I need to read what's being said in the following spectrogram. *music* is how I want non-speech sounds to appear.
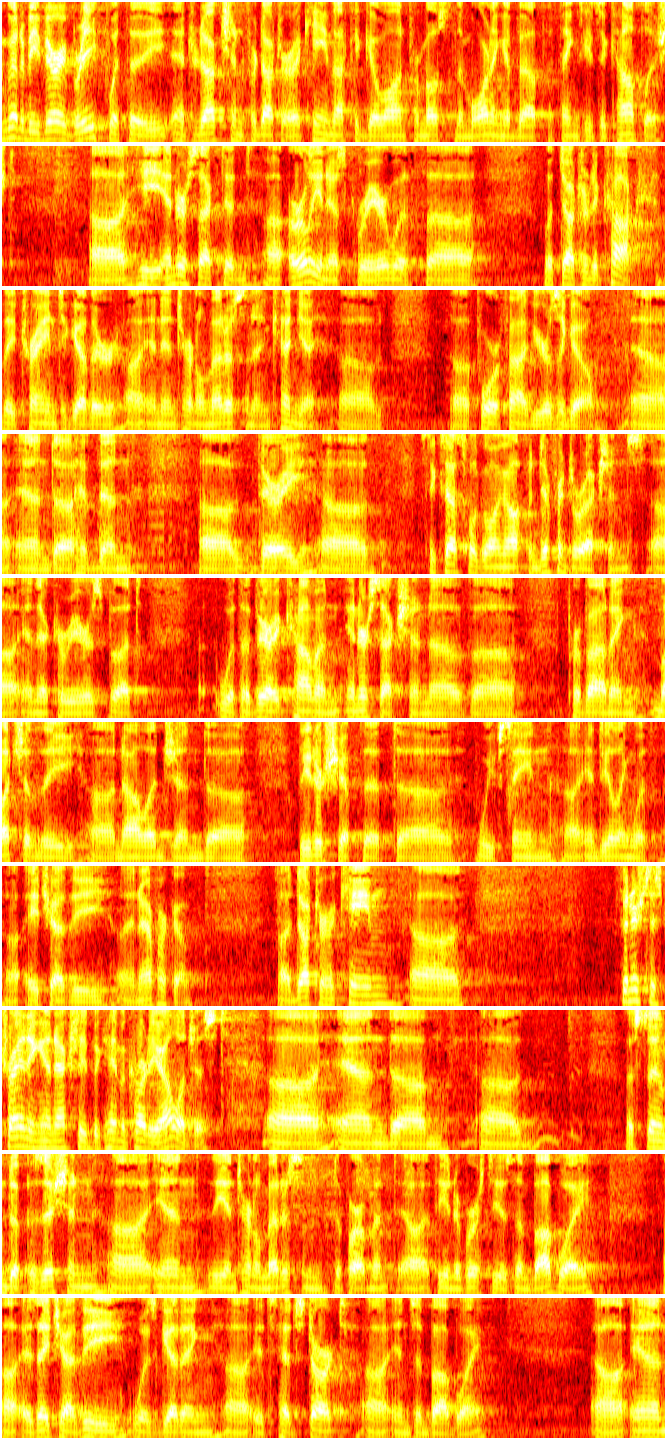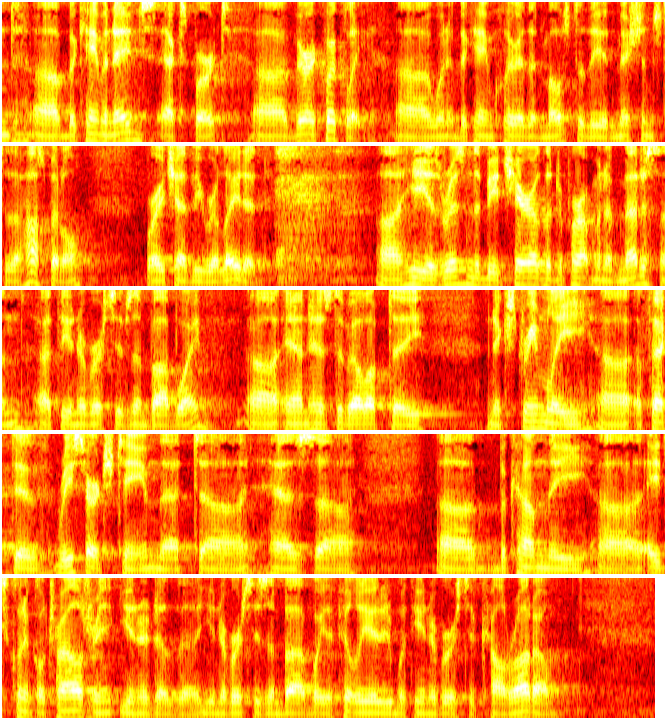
I'm going to be very brief with the introduction for Dr. Hakim. I could go on for most of the morning about the things he's accomplished. Uh, he intersected uh, early in his career with, uh, with Dr. De Kock. They trained together uh, in internal medicine in Kenya uh, uh, four or five years ago and have been very successful going off in different directions in their careers, but with a very common intersection of providing much of the knowledge and leadership that uh, we've seen uh, in dealing with HIV uh, in Africa. Uh, Dr. Hakim uh, finished his training and actually became a cardiologist uh, and um, assumed a position in the internal medicine department at the University of Zimbabwe as HIV was getting its head start in Zimbabwe. Uh, and uh, became an AIDS expert uh, very quickly when it became clear that most of the admissions to the hospital were HIV related. Uh, he has risen to be chair of the Department of Medicine at the University of Zimbabwe uh, and has developed a, an extremely uh, effective research team that uh, has uh, uh, become the AIDS Clinical Trials Unit of the University of Zimbabwe, affiliated with the University of Colorado.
